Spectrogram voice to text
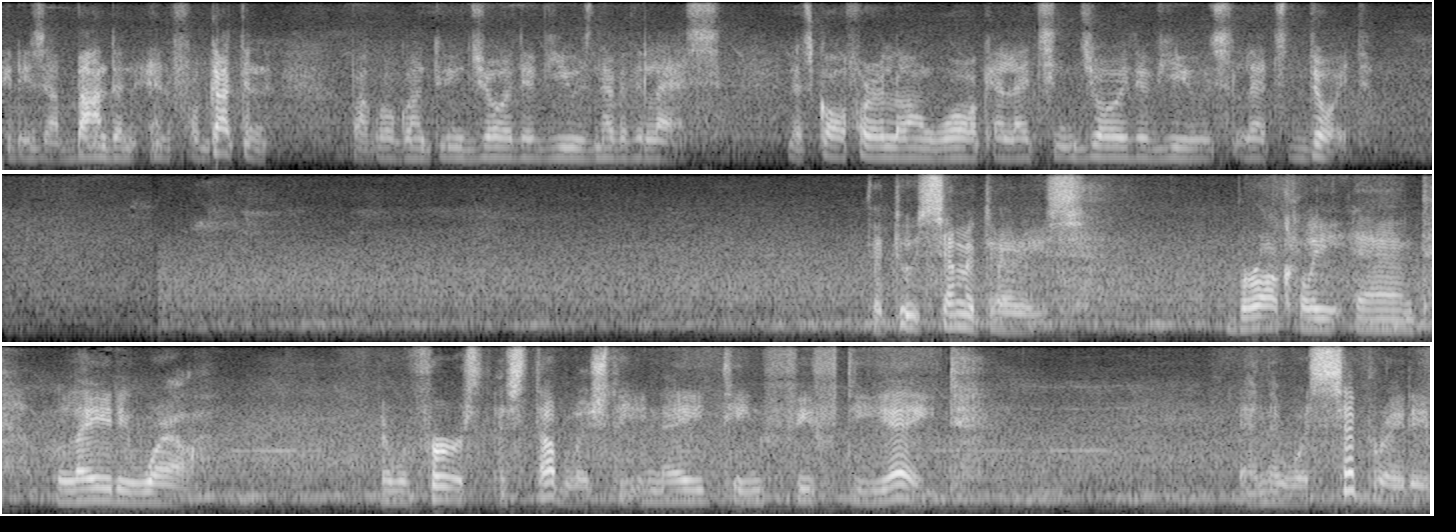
It is abandoned and forgotten, but we're going to enjoy the views nevertheless. Let's go for a long walk and let's enjoy the views. Let's do it. The two cemeteries, Brockley and Ladywell. They were first established in 1858 and they were separated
